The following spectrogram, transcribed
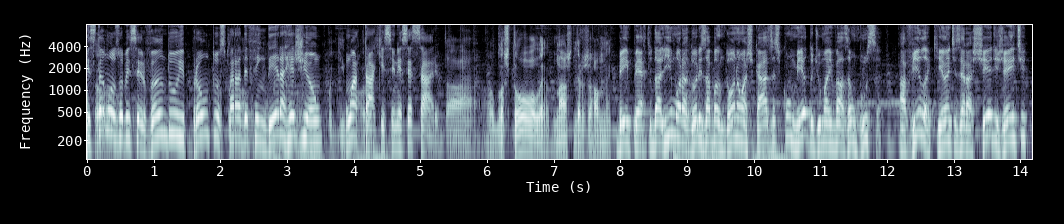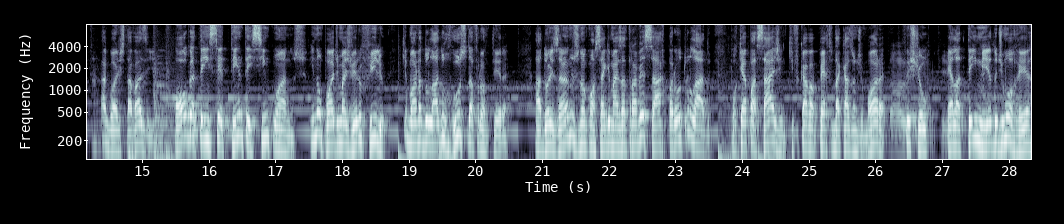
Estamos observando e prontos para defender a região, um ataque se necessário. Bem perto dali, moradores abandonam as casas com medo de uma invasão russa. A vila, que antes era cheia de gente, agora está vazia. Olga tem 75 anos e não pode mais ver o filho, que mora do lado russo da fronteira há dois anos não consegue mais atravessar para o outro lado, porque a passagem, que ficava perto da casa onde mora, fechou. Ela tem medo de morrer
